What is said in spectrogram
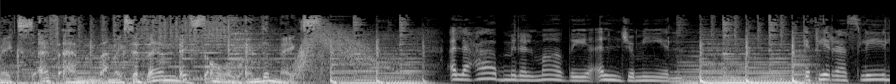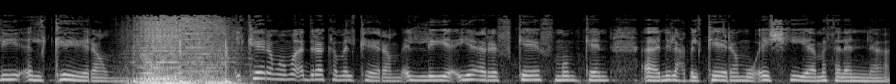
Mix FM Mix FM it's all in the mix ألعاب من الماضي الجميل. كثير راسليلي الكيرم. الكيرم وما أدراك ما الكيرم. اللي يعرف كيف ممكن آه، نلعب الكيرم وإيش هي مثلا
